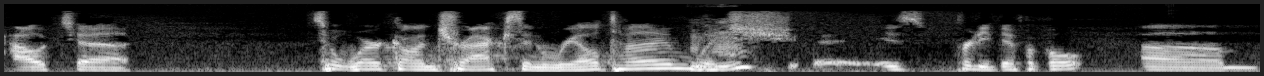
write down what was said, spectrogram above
how to to work on tracks in real time, which is pretty difficult. Um,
